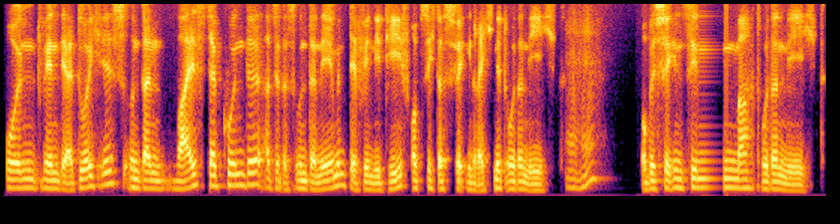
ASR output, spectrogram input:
Und wenn der durch ist und dann weiß der Kunde, also das Unternehmen definitiv, ob sich das für ihn rechnet oder nicht. Mhm. Ob es für ihn Sinn macht oder nicht.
